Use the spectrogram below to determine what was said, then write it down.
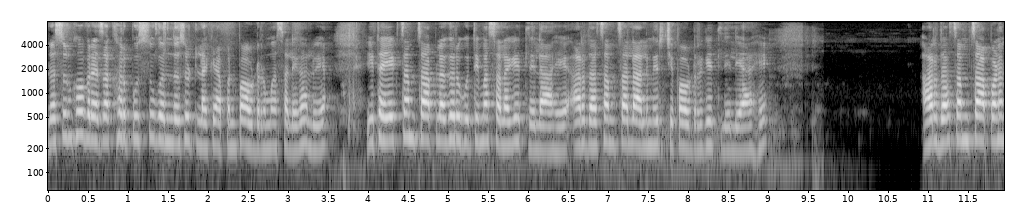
लसूण खोबऱ्याचा खरपूस सुगंध सुटला की आपण पावडर मसाले घालूया. इथं एक चमचा आपला घरगुती मसाला घेतलेला आहे. अर्धा चमचा लाल मिरची पावडर घेतलेली आहे. अर्धा चमचा आपण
